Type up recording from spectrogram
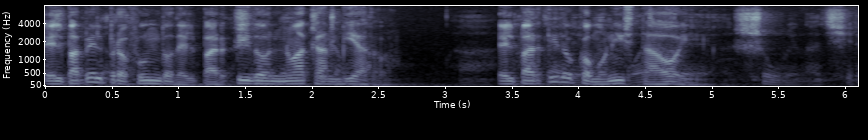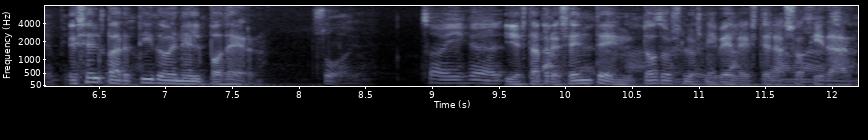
El papel profundo del partido no ha cambiado. El Partido Comunista hoy es el partido en el poder y está presente en todos los niveles de la sociedad.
